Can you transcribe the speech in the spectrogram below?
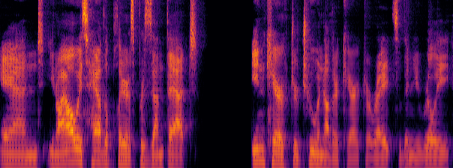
And, you know, I always have the players present that in character to another character, right? So then you really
